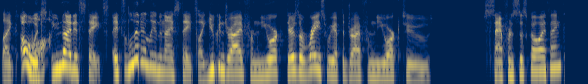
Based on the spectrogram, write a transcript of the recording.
Like, oh, it's the United States. It's literally the United States. Like you can drive from New York. There's a race where you have to drive from New York to San Francisco, I think.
